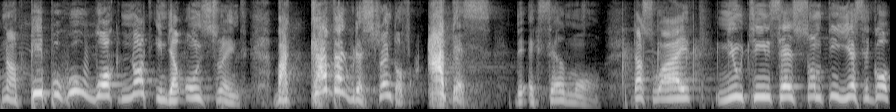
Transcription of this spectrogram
Now, people who walk not in their own strength, but covered with the strength of others, they excel more. That's why Newton says something years ago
